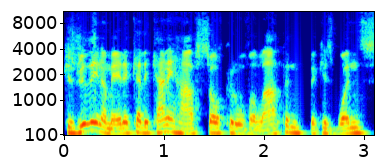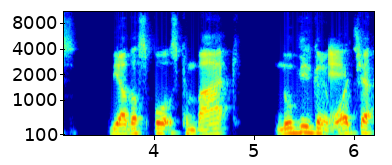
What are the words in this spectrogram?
Because really, in America, they can't have soccer overlapping because once the other sports come back, nobody's going to Yeah. watch it.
